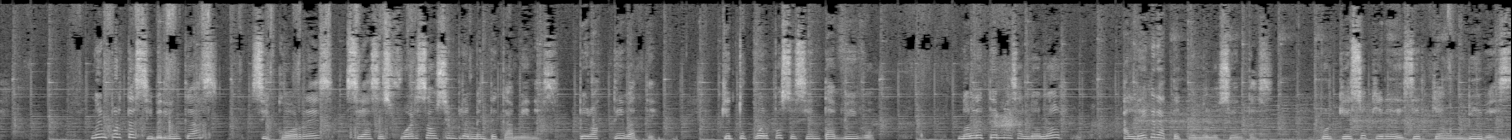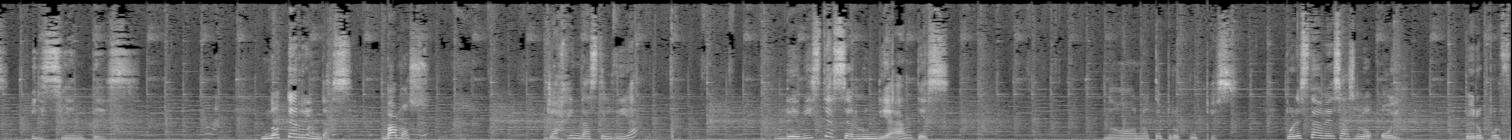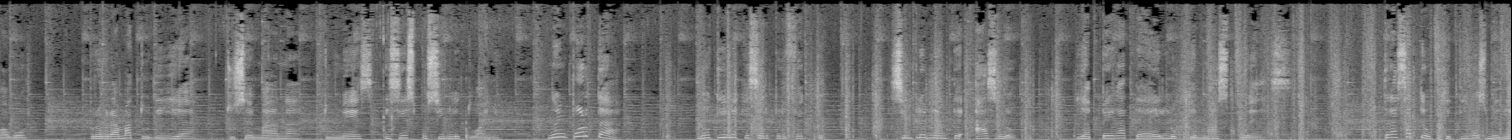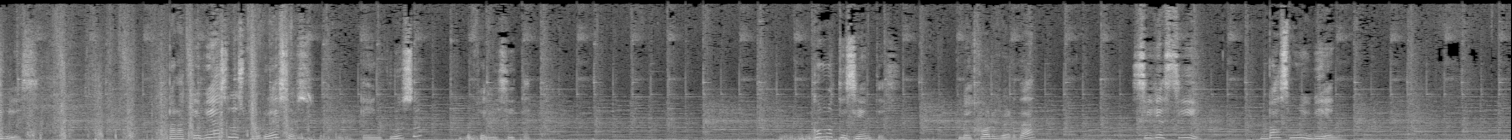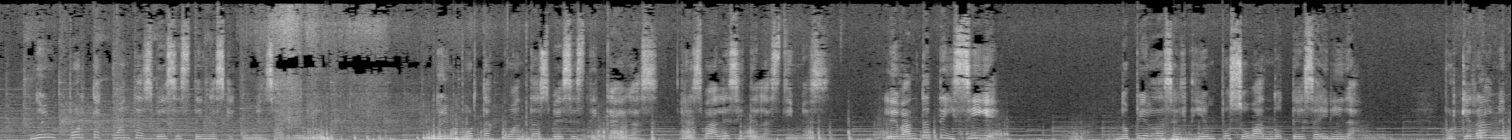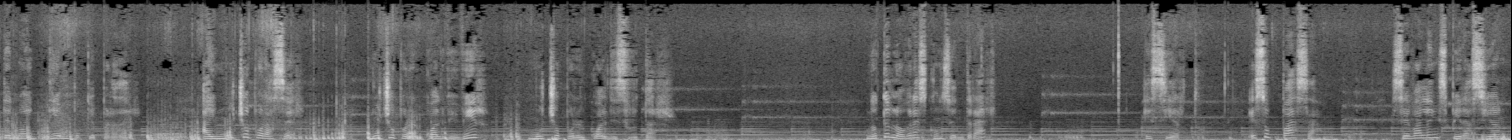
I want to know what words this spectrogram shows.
No importa si brincas, si corres, si haces fuerza o simplemente caminas, pero actívate, que tu cuerpo se sienta vivo. No le temas al dolor, alégrate cuando lo sientas, porque eso quiere decir que aún vives y sientes. No te rindas, vamos. ¿Ya agendaste el día? Debiste hacerlo un día antes. No, no te preocupes. Por esta vez hazlo hoy. Pero por favor, programa tu día, tu semana, tu mes y si es posible tu año. No importa. No tiene que ser perfecto. Simplemente hazlo y apégate a él lo que más puedas. Trázate objetivos medibles para que veas los progresos e incluso felicítate. ¿Cómo te sientes? Mejor, ¿verdad? Sigue así, vas muy bien. No importa cuántas veces tengas que comenzar de nuevo. No importa cuántas veces te caigas, resbales y te lastimes. Levántate y sigue. No pierdas el tiempo sobándote esa herida, porque realmente no hay tiempo que perder. Hay mucho por hacer, mucho por el cual vivir, mucho por el cual disfrutar. ¿No te logras concentrar? Es cierto, eso pasa. Se va la inspiración.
